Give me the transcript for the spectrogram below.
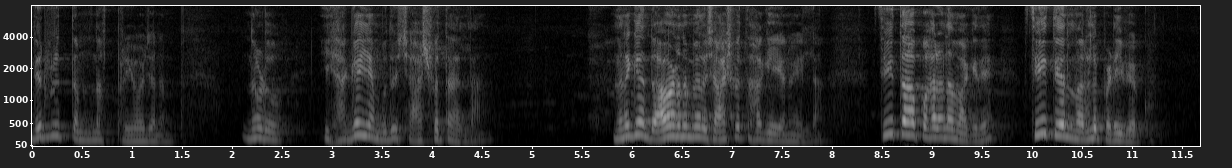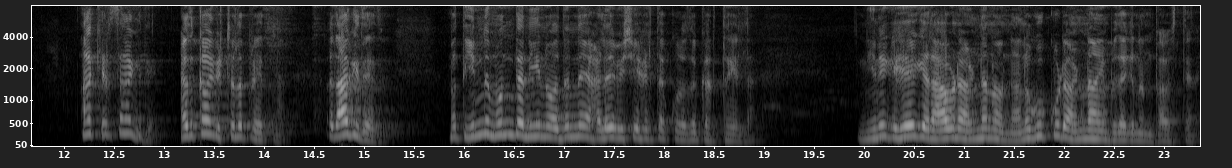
ನಿರ್ವೃತ್ತಂ ನ ಪ್ರಯೋಜನಂ. ನೋಡು, ಈ ಹಗೆ ಎಂಬುದು ಶಾಶ್ವತ ಅಲ್ಲ. ನನಗೆ ರಾವಣನ ಮೇಲೆ ಶಾಶ್ವತ ಹಾಗೆ ಏನೂ ಇಲ್ಲ. ಸೀತಾಪಹರಣವಾಗಿದೆ, ಸೀತೆಯನ್ನು ಮರಳು ಪಡೀಬೇಕು ಆ ಕೆಲಸ ಆಗಿದೆ. ಅದಕ್ಕಾಗಿ ಇಷ್ಟೆಲ್ಲ ಪ್ರಯತ್ನ. ಅದಾಗಿದೆ ಅದು. ಮತ್ತು ಇನ್ನು ಮುಂದೆ ನೀನು ಅದನ್ನೇ ಹಳೆ ವಿಷಯ ಹೇಳ್ತಾ ಕೂರೋದಕ್ಕೆ ಅರ್ಥ ಇಲ್ಲ. ನಿನಗೆ ಹೇಗೆ ರಾವಣ ಅಣ್ಣನೋ ನನಗೂ ಕೂಡ ಅಣ್ಣ ಎಂಬುದಾಗಿ ನಾನು ಭಾವಿಸ್ತೇನೆ.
